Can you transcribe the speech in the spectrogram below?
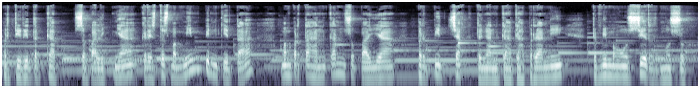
berdiri tegap. Sebaliknya, Kristus memimpin kita mempertahankan supaya berpijak dengan gagah berani demi mengusir musuh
